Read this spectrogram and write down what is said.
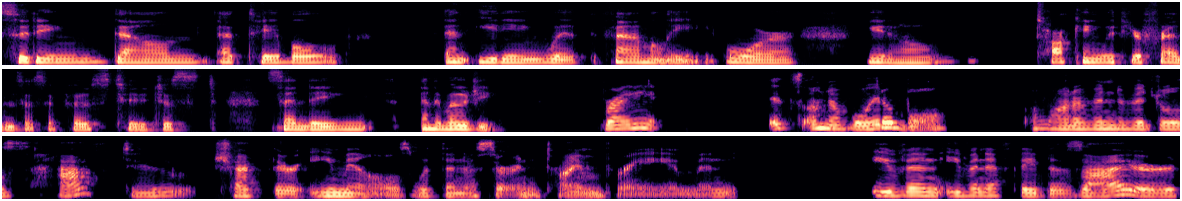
sitting down at table and eating with family or, you know, talking with your friends as opposed to just sending an emoji. Right? It's unavoidable. a lot of individuals have to check their emails within a certain time frame and even even if they desire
